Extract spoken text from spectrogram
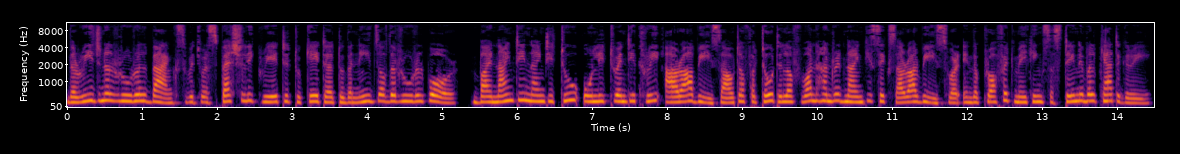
The regional rural banks which were specially created to cater to the needs of the rural poor by 1992 only 23 RRBs out of a total of 196 RRBs were in the profit-making sustainable category,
